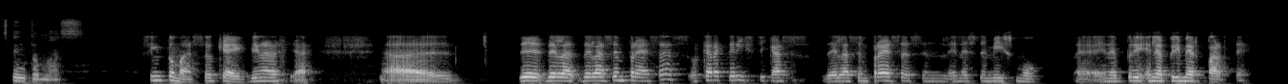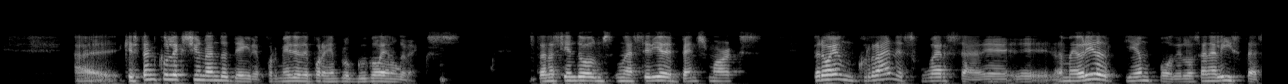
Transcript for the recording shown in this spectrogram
Síntomas. Síntomas, ok. Ya. Uh, de, de, la, de, las empresas o características de las empresas en, en este mismo en, el, en la primera parte, uh, que están coleccionando data por medio de, por ejemplo, Google Analytics. Están haciendo una serie de benchmarks, pero hay un gran esfuerzo. De, la mayoría del tiempo de los analistas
